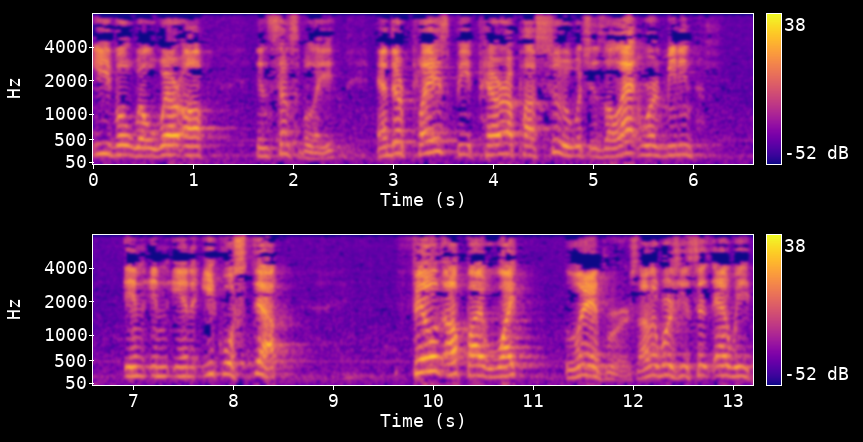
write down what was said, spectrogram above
evil will wear off insensibly, and their place be pari passu, which is a Latin word meaning in, in, in equal step, filled up by white laborers. In other words, he says, as we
